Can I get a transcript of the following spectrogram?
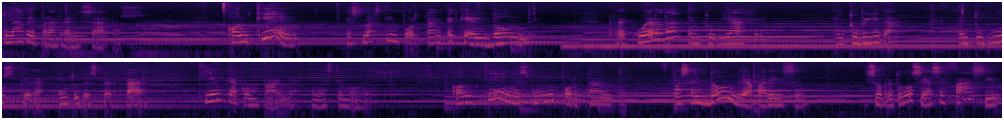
clave para realizarnos. ¿Con quién es más importante que el dónde? Recuerda en tu viaje, en tu vida, en tu búsqueda, en tu despertar, quién te acompaña en este momento. ¿Con quién es muy importante? Pues el dónde aparece y sobre todo se hace fácil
